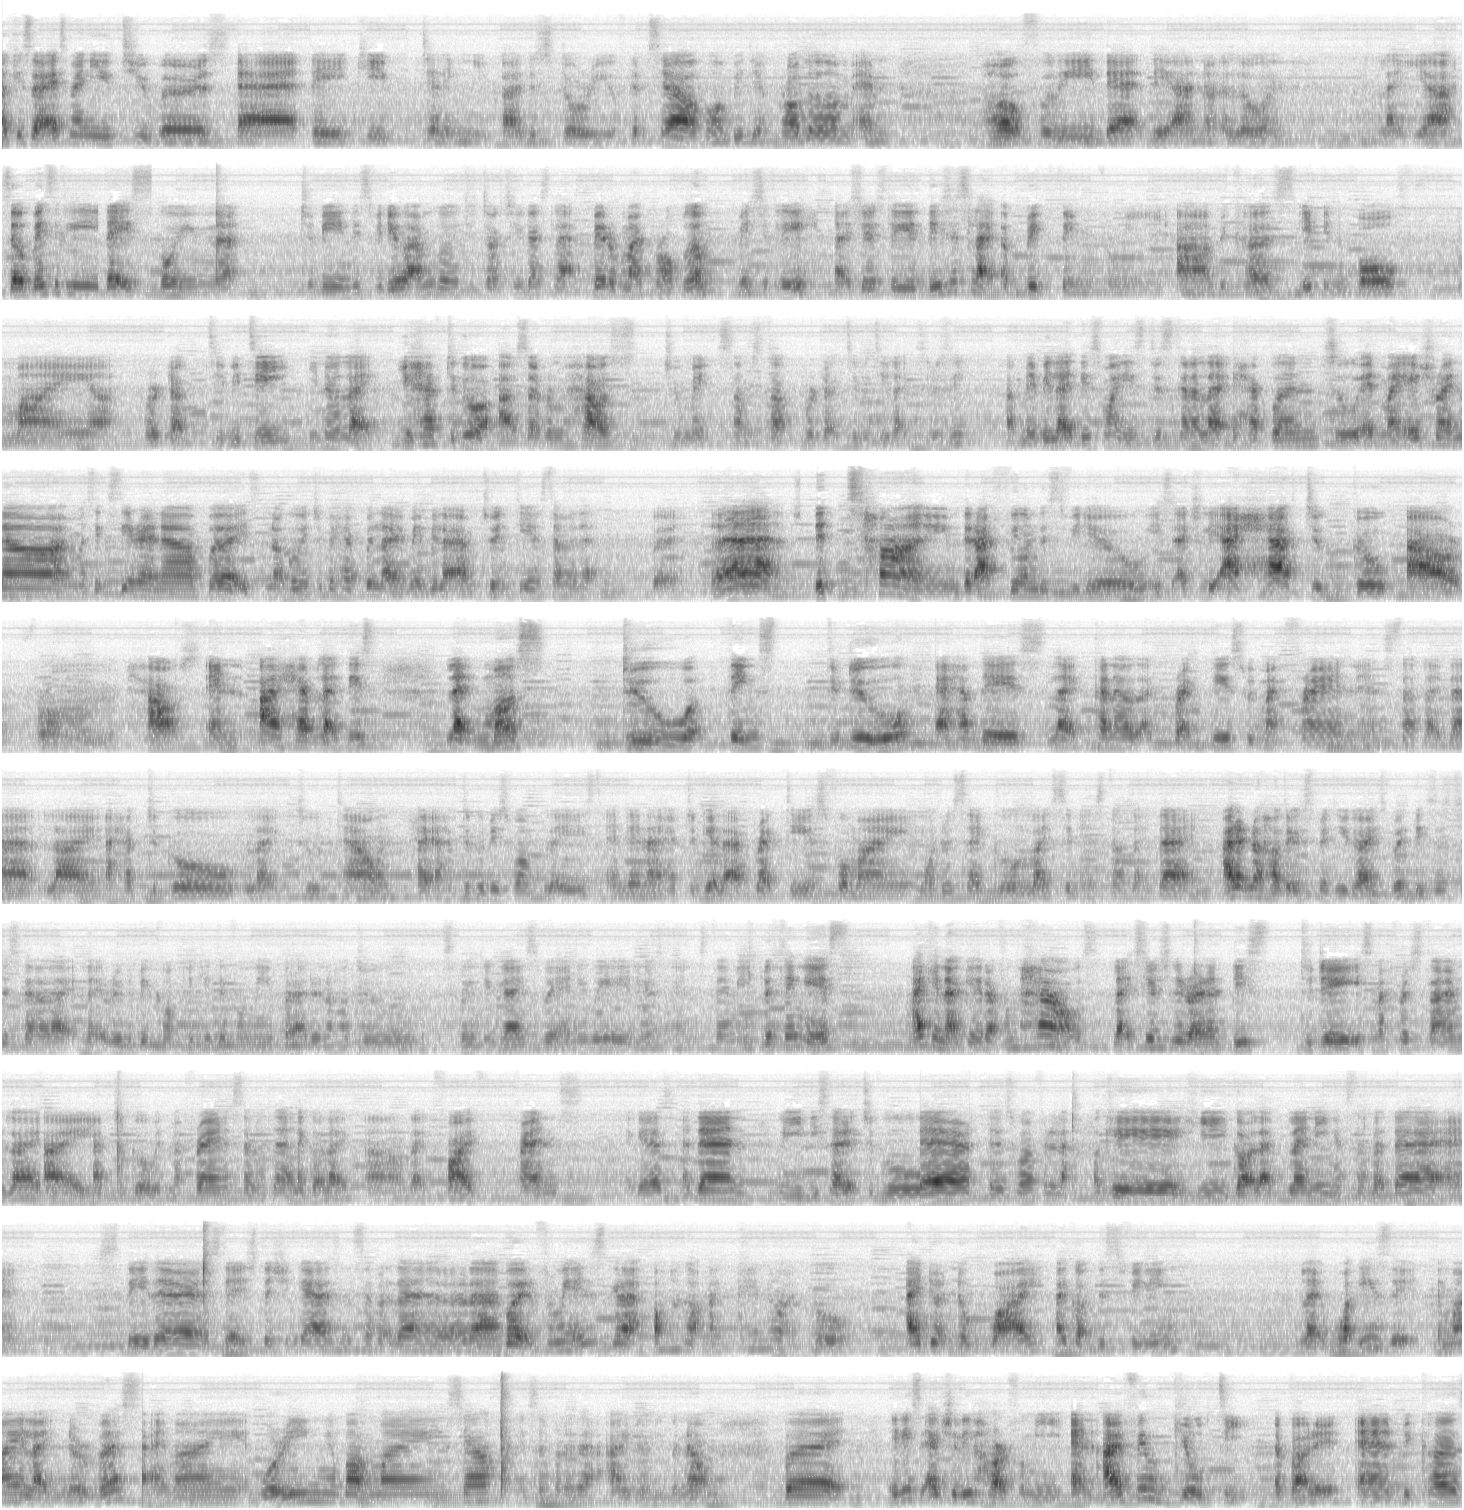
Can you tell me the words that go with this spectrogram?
okay, so as many YouTubers that they keep telling uh, the story of themselves or maybe their problem and hopefully that they are not alone. Like yeah. So basically that is going to be in this video I'm going to talk to you guys like a bit of my problem basically. Like seriously this is like a big thing for me uh, because it involves my uh, productivity. You know like you have to go outside from the house to make some stuff productivity like seriously. Uh, maybe like this one is just of like happen to at my age right now. I'm 16 right now but it's not going to be happen like maybe like I'm 20 and stuff like that but the time that I filmed this video is actually I have to go out from house. And I have like this like must do things to do. I have this like kind of like practice with my friend and stuff like that. Like I have to go like to town. I have to go this one place and then I have to get like a practice for my motorcycle license and stuff like that. I don't know how to explain to you guys, but this is just kind of like like really bit complicated for me. But I don't know how to explain to you guys. But anyway, you guys can understand me. The thing is, I cannot get out from house. Like seriously, right now this today is my first time like I have to go with my friend and stuff like that. I got like um, like five friends I guess and then we decided to go there. There's one friend like okay he got like planning and stuff like that and stay there, stay at station gas and stuff like that. Blah, blah, blah. But for me I just got like oh my god I cannot go. I don't know why I got this feeling like what is it am i like nervous am i worrying about myself and stuff like that i don't even know but it is actually hard for me and I feel guilty about it and because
